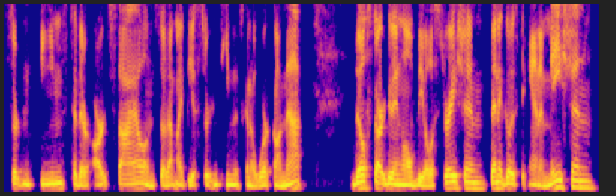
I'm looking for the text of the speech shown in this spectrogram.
certain themes to their art style, and so that might be a certain team that's going to work on that. They'll start doing all of the illustration. Then it goes to animation.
